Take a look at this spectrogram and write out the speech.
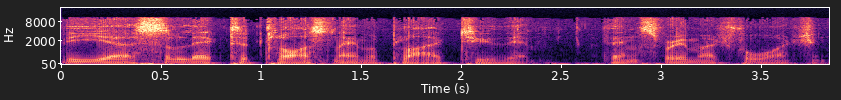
the uh, selected class name applied to them. Thanks very much for watching.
